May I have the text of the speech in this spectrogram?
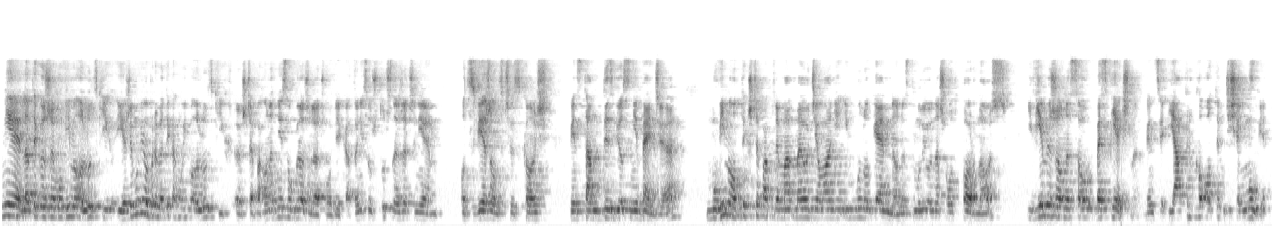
Nie, dlatego że mówimy o ludzkich, jeżeli mówimy o probiotykach, mówimy o ludzkich szczepach. One nie są groźne dla człowieka. To nie są sztuczne rzeczy, nie wiem, od zwierząt czy skądś, więc tam dysbios nie będzie. Mówimy o tych szczepach, które ma, mają działanie immunogenne, one stymulują naszą odporność i wiemy, że one są bezpieczne, więc ja tylko o tym dzisiaj mówię.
